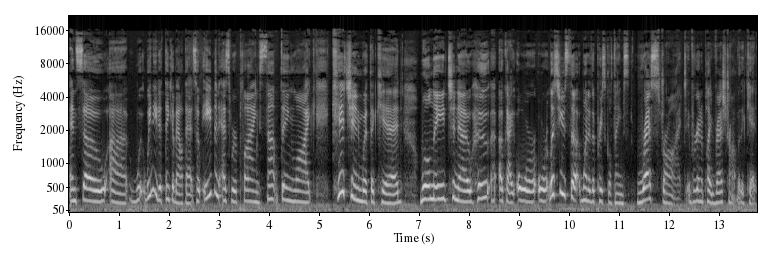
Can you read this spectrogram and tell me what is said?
And so uh, we, need to think about that. So even as we're playing something like kitchen with a kid, we'll need to know who. Okay, or or let's use the one of the preschool themes, restaurant. If we're going to play restaurant with a kid,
